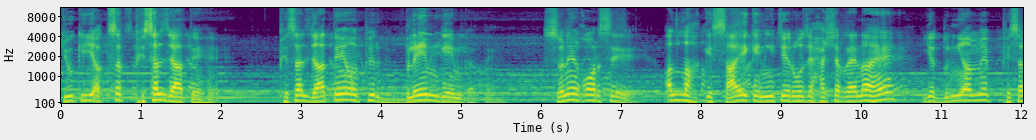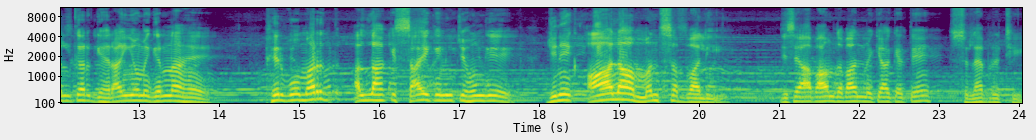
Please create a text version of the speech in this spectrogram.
کیونکہ یہ اکثر پھسل جاتے ہیں۔ پھسل جاتے ہیں اور پھر بلیم گیم کرتے ہیں۔ سنیں غور سے، اللہ کے سائے کے نیچے روز حشر رہنا ہے، یہ دنیا میں پھسل کر گہرائیوں میں گرنا ہے۔ پھر وہ مرد اللہ کے سائے کے نیچے ہوں گے، جنہیں ایک اعلیٰ منصب والی، جسے آپ عام زبان میں کیا کہتے ہیں؟ سلیبریٹی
